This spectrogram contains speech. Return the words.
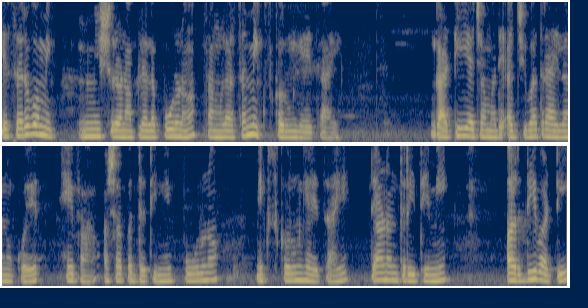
हे सर्व मिक मिश्रण आपल्याला पूर्ण चांगलं असं मिक्स करून घ्यायचं आहे. गाठी याच्यामध्ये अजिबात राहायला नको आहेत. हे पहा अशा पद्धतीने पूर्ण मिक्स करून घ्यायचं आहे. त्यानंतर इथे मी अर्धी वाटी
